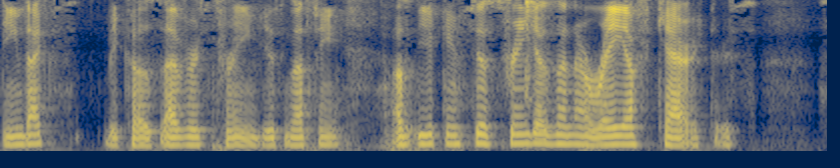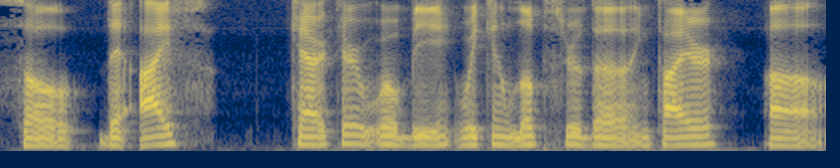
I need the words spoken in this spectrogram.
index because every string is nothing. As you can see, a string is an array of characters. So the ith character will be, we can loop through the entire uh,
